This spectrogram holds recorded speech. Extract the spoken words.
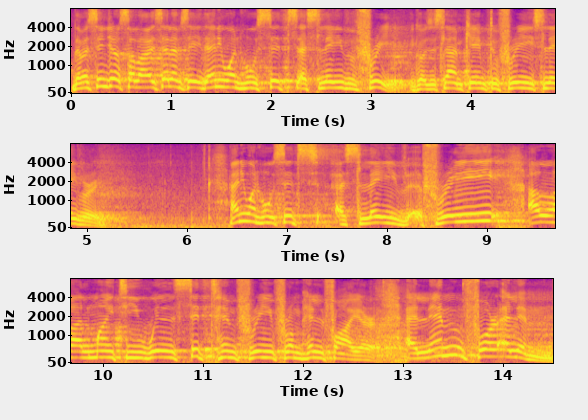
the Messenger ﷺ said, anyone who sets a slave free, because Islam came to free slavery. Anyone who sets a slave free, Allah Almighty will set him free from hellfire. A limb for a limb.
